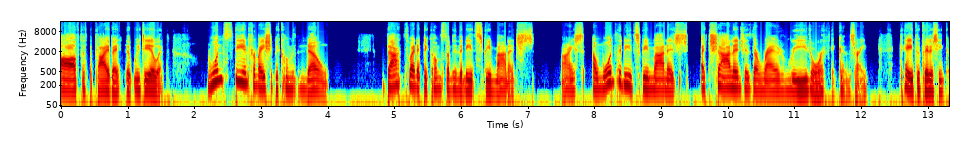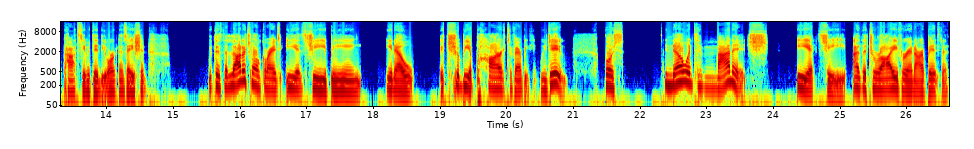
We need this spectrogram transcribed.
of the supply base that we deal with. Once the information becomes known, that's when it becomes something that needs to be managed right? And once it needs to be managed, a challenge is around resourcing constraints capability and capacity within the organization. There's a lot of talk around ESG being, you know, it should be a part of everything we do. But to know and to manage ESG as a driver in our business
